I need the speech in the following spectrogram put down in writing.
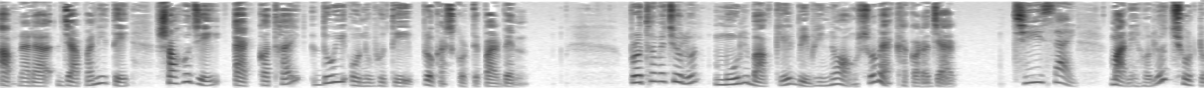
আপনারা জাপানিতে সহজেই এক কথায় দুই অনুভূতি প্রকাশ করতে পারবেন। প্রথমে চলুন মূল বাক্যের বিভিন্ন অংশ ব্যাখ্যা করা যাক। মানে হল ছোট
